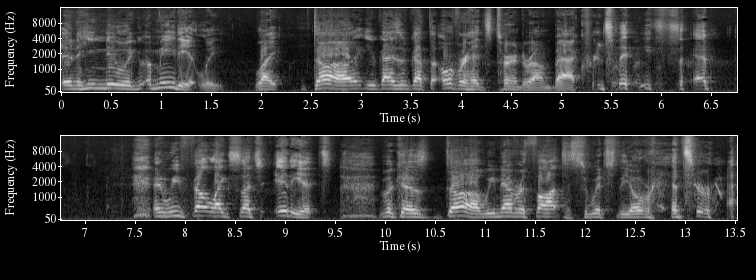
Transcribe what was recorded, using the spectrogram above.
and he knew immediately like duh you guys have got the overheads turned around backwards and he said and we felt like such idiots because duh we never thought to switch the overheads around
